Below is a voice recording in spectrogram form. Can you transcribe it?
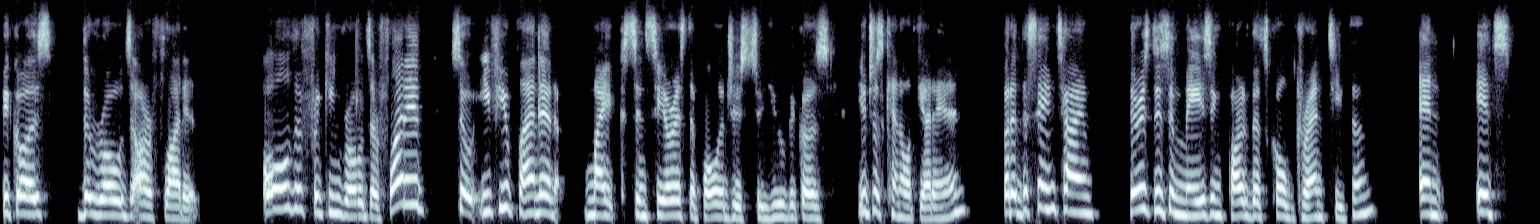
because the roads are flooded. All the freaking roads are flooded. So if you plan it, my sincerest apologies to you because you just cannot get in. But at the same time, there is this amazing park that's called Grand Teton. And it's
